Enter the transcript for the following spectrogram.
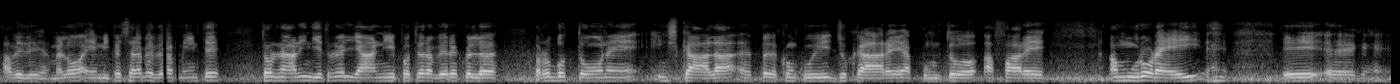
a vedermelo e mi piacerebbe veramente tornare indietro negli anni e poter avere quel robottone in scala eh, con cui giocare appunto a fare Amuro Rei e eh,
